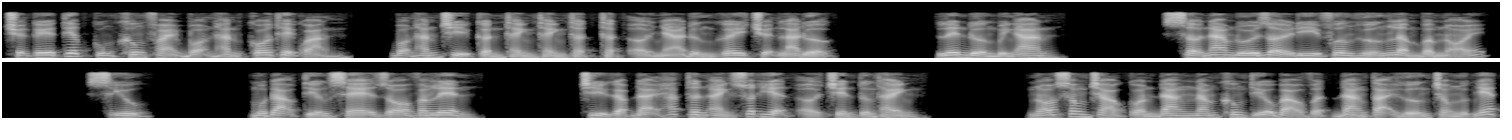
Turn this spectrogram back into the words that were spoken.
chuyện kế tiếp cũng không phải bọn hắn có thể quản, bọn hắn chỉ cần thành thành thật thật ở nhà đừng gây chuyện là được. Lên đường bình an. Sở nam đối rời đi phương hướng lẩm bẩm nói. Siêu. Một đạo tiếng xé gió vang lên. Chỉ gặp đại hát thân ảnh xuất hiện ở trên tường thành. Nó song trào còn đang nắm không thiếu bảo vật đang tại hướng trong ngực nhét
